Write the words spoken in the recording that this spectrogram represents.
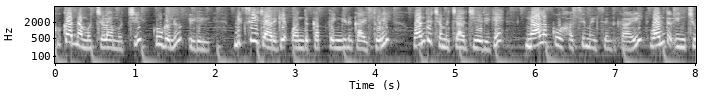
ಕುಕ್ಕರ್ನ ಮುಚ್ಚಳ ಮುಚ್ಚಿ, ಕೂಗಲು ಇಡಿ. ಮಿಕ್ಸಿ ಜಾರ್ಗೆ ಒಂದು ಕಪ್ ತೆಂಗಿನಕಾಯಿ ತುರಿ, ಒಂದು ಚಮಚ ಜೀರಿಗೆ, ನಾಲ್ಕು ಹಸಿಮೆಣಸಿನಕಾಯಿ, ಒಂದು ಇಂಚು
